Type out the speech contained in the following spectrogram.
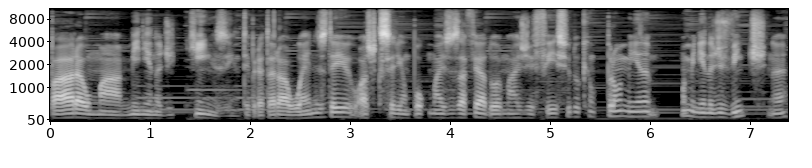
para uma menina de 15 interpretar a Wednesday, eu acho que seria um pouco mais desafiador, mais difícil do que para uma menina, uma menina de 20, né?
